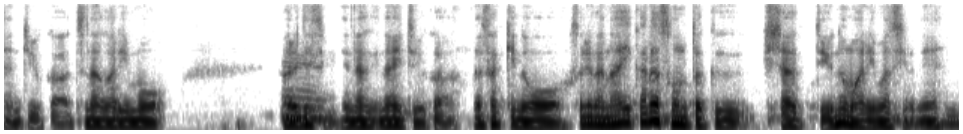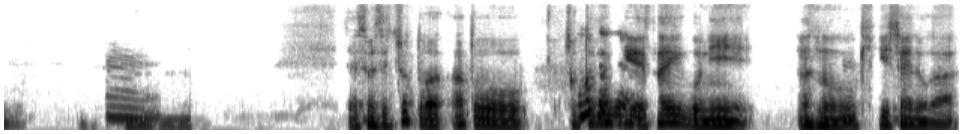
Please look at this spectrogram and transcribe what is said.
なんていうか、つながりも、あれですよね、なないというか、だからさっきの、それがないから忖度しちゃうっていうのもありますよね。うんじゃあすみません、ちょっと、あと、ちょっとだけ最後に、あの、うん。お聞きしたいのが、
